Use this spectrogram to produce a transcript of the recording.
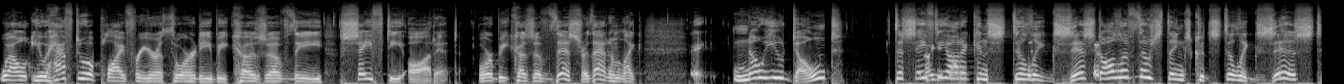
well, you have to apply for your authority because of the safety audit or because of this or that." I'm like, "Eh, "No, you don't." The safety don't. audit can still exist. All of those things could still exist.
